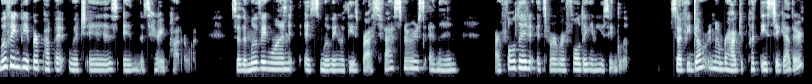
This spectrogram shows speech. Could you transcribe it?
moving paper puppet, which is in this Harry Potter one. So the moving one is moving with these brass fasteners, and then our folded, it's where we're folding and using glue. So if you don't remember how to put these together,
